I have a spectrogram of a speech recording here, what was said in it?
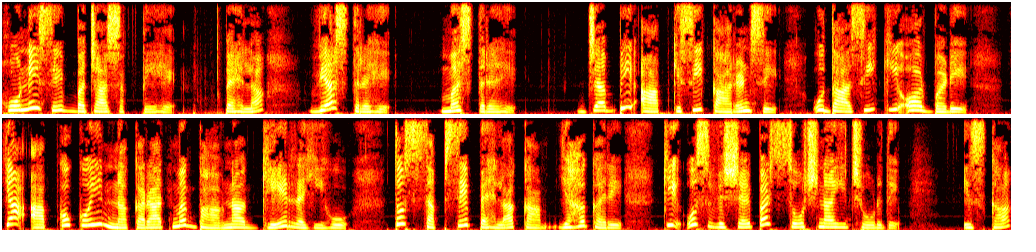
होने से बचा सकते हैं। पहला, व्यस्त रहे, मस्त रहे। जब भी आप किसी कारण से उदासी की ओर बढ़े या आपको कोई नकारात्मक भावना घेर रही हो? तो सबसे पहला काम यह करे कि उस विषय पर सोचना ही छोड़ दे। इसका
